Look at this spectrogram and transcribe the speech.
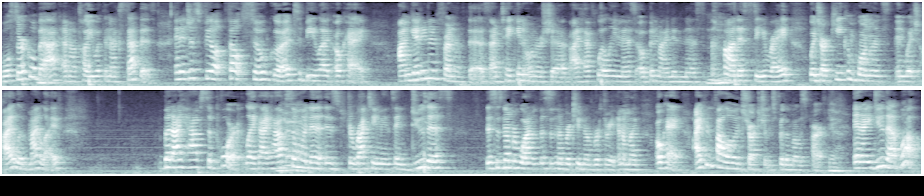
we'll circle back and I'll tell you what the next step is. And it just feel felt so good to be like, okay, I'm getting in front of this. I'm taking ownership. I have willingness, open mindedness, Mhm. honesty, right? Which are key components in which I live my life. But I have support. Like I have Yeah. someone that is directing me and saying, do this. This is number one. This is number two, number three. And I'm like, okay, I can follow instructions for the most part Yeah. and I do that well.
